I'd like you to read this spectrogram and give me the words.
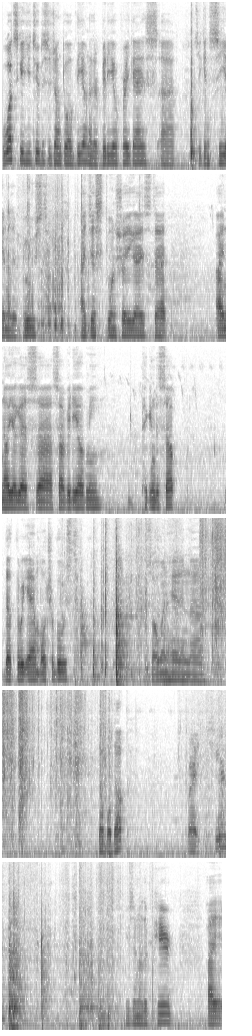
What's good YouTube? This is John12Dee, another video for you guys. Uh, so you can see another boost. I just want to show you guys that I know you guys uh, saw a video of me picking this up. The 3M Ultra Boost. So I went ahead and uh, doubled up right here. Here's another pair. I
